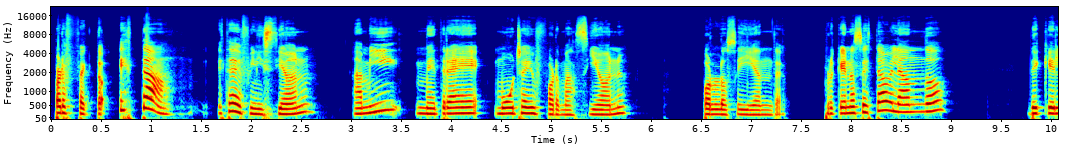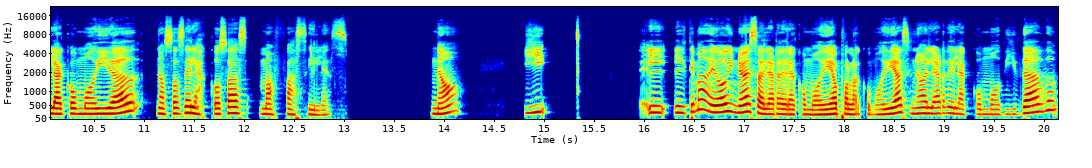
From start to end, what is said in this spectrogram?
Perfecto. Esta, esta definición a mí me trae mucha información por lo siguiente, porque nos está hablando de que la comodidad nos hace las cosas más fáciles, ¿no? Y el, el, tema de hoy no es hablar de la comodidad por la comodidad, sino hablar de la comodidad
